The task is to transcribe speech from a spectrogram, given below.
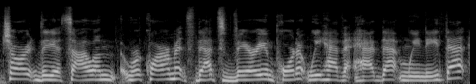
chart, the asylum requirements. That's very important. We haven't had that and we need that.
